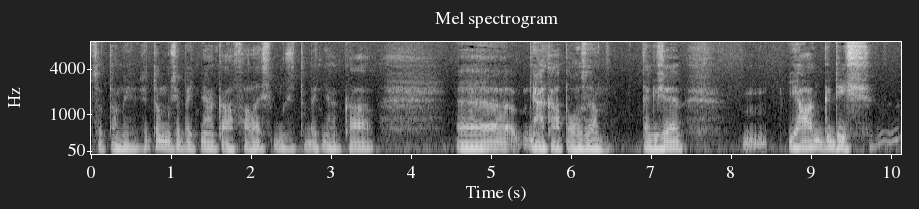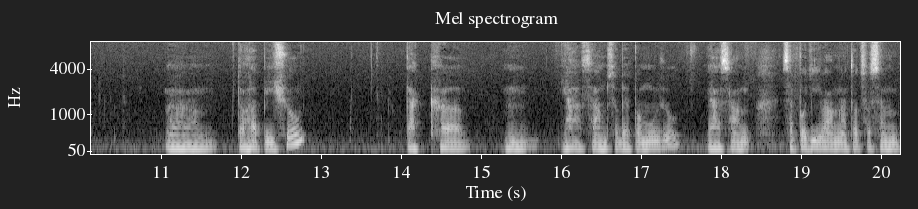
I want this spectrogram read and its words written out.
co tam je. Že to může být nějaká faleš, může to být nějaká, e, nějaká póza. Takže mm, já, když e, tohle píšu, tak hm, já sám sobě pomůžu, já sám se podívám na to, co jsem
